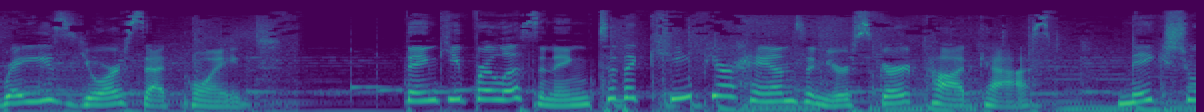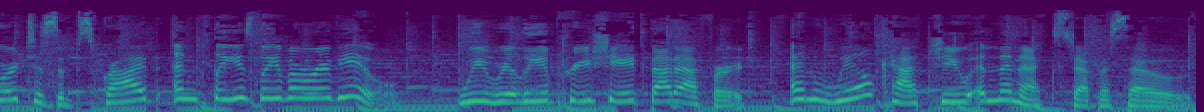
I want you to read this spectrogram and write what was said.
Raise your set point. Thank you for listening to the Keep Your Hands in Your Skirt podcast. Make sure to subscribe and please leave a review. We really appreciate that effort, and we'll catch you in the next episode.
